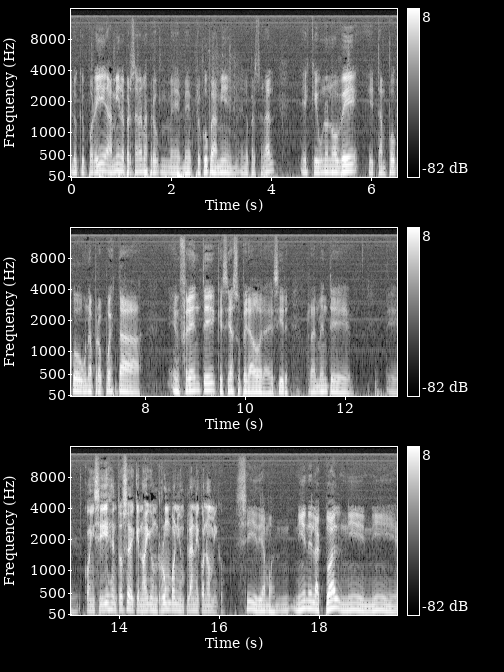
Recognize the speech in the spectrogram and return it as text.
lo que por ahí a mí en lo personal más me preocupa a mí en, en lo personal es que uno no ve eh, tampoco una propuesta enfrente que sea superadora, es decir, realmente eh, ¿Coincidís entonces de que no hay un rumbo ni un plan económico? Sí, digamos, ni en el actual ni, ni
